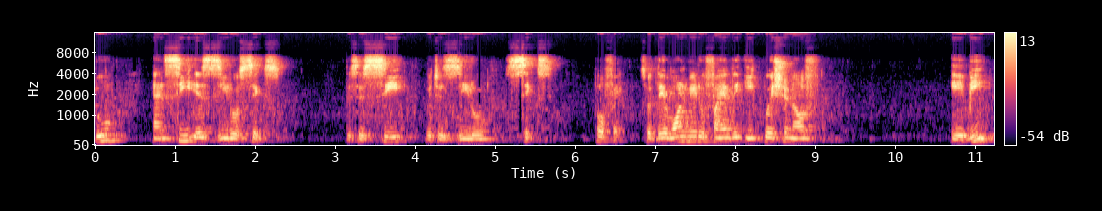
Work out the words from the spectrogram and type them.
2. And C is 0, 6. This is C, which is 0, 6 perfect. So they want me to find the equation of AB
